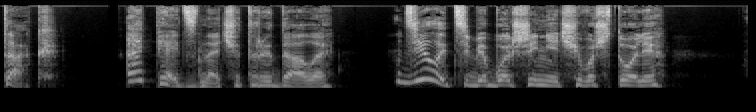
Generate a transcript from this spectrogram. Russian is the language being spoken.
«Так, опять, значит, рыдала. Делать тебе больше нечего, что ли?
